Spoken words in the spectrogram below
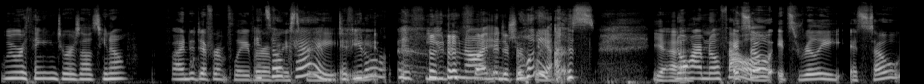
we were thinking to ourselves, you know, find a different flavor it's of ice okay cream to if you eat. don't if you do not enjoy us. Yeah. No harm, no foul. It's so it's really it's so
